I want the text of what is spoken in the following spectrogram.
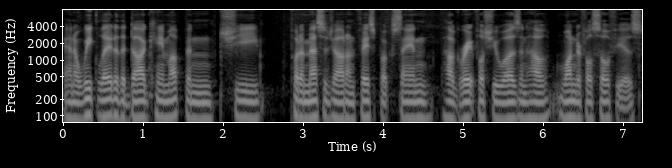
And a week later, the dog came up and she put a message out on Facebook saying how grateful she was and how wonderful Sophie is.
